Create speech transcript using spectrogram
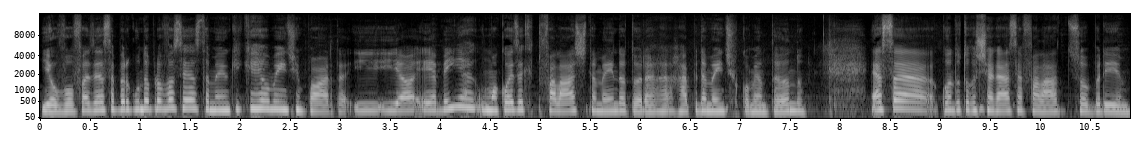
E eu vou fazer essa pergunta para vocês também: o que, que realmente importa? E, e, é, é bem uma coisa que tu falaste também, doutora, rapidamente comentando. Essa, quando tu chegasse a falar sobre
